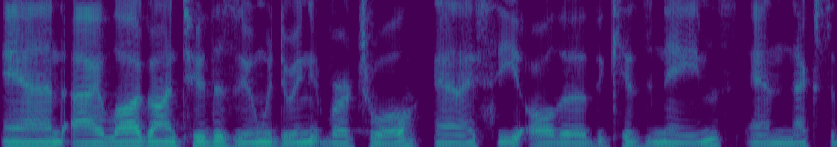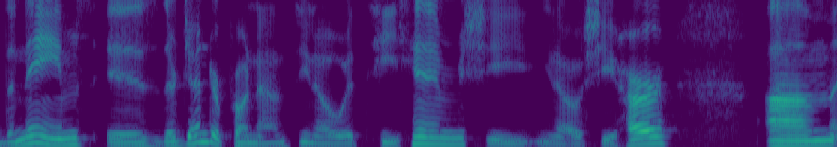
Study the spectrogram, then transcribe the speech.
and I log on to the Zoom. We're doing it virtual, and I see all the the kids' names, and next to the names is their gender pronouns. You know, it's he, him, she, you know, she, her. Um,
